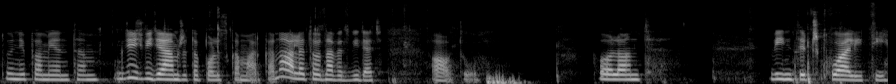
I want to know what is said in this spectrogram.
tu nie pamiętam. Gdzieś widziałam, że to polska marka, no ale to nawet widać. O, tu. Poland Vintage Quality.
